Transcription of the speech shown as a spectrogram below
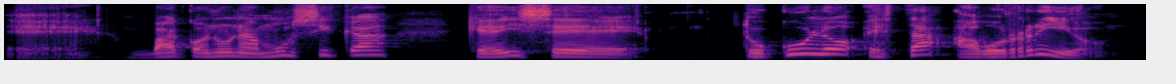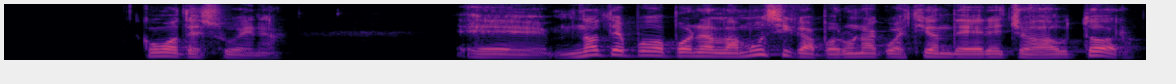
Eh, va con una música que dice tu culo está aburrido. ¿Cómo te suena? Eh, no te puedo poner la música por una cuestión de derechos de autor.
